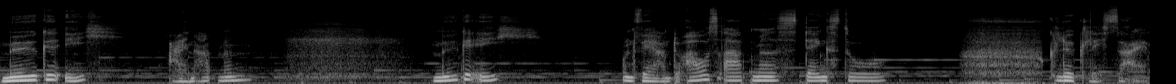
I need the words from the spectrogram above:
möge ich einatmen, möge ich und während du ausatmest, denkst du glücklich sein.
